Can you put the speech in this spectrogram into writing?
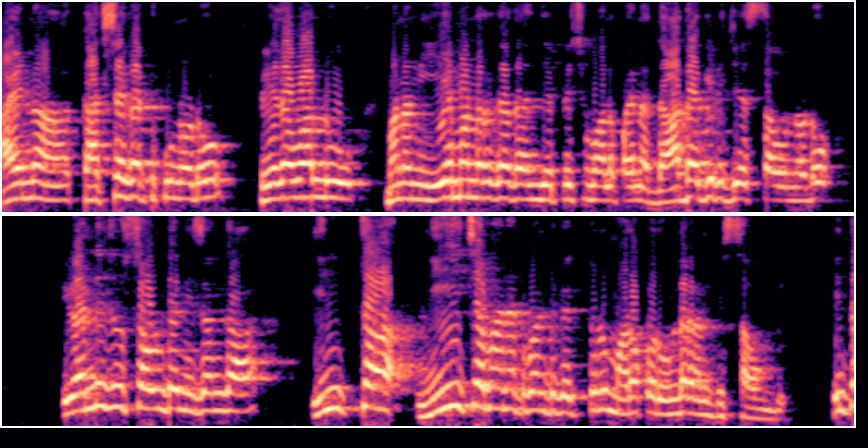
ఆయన కక్ష కట్టుకున్నాడో పేదవాళ్ళు మనల్ని ఏమన్నారు కదా అని చెప్పేసి వాళ్ళ పైన దాదాగిరి చేస్తా ఉన్నాడో ఇవన్నీ చూస్తూ ఉంటే నిజంగా ఇంత నీచమైనటువంటి వ్యక్తులు మరొకరు ఉండరనిపిస్తా ఉంది. ఇంత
